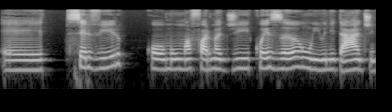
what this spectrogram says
é servir como uma forma de coesão e unidade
